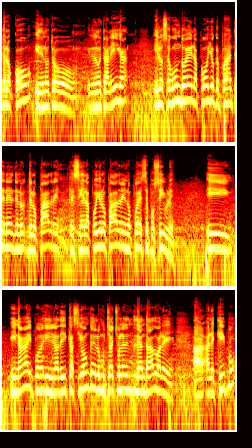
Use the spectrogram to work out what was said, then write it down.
de los co y de, nuestro, de nuestra liga. Y lo segundo es el apoyo que puedan tener de, los padres, que sin el apoyo de los padres no puede ser posible y, nada, y, la dedicación que los muchachos le, han dado al, equipo,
